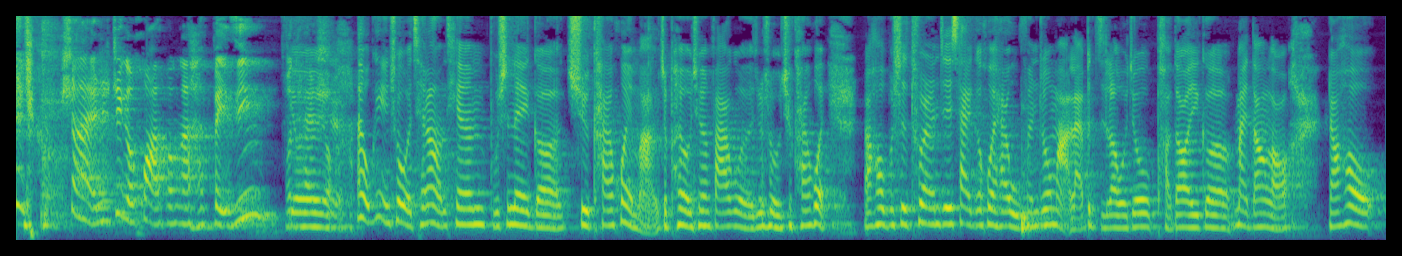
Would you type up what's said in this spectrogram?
上海是这个画风啊，北京有有有。哎，我跟你说，我前两天不是那个去开会嘛，就朋友圈发过的，就是我去开会，然后不是突然间下一个会还有五分钟嘛，来不及了，我就跑到一个麦当劳，然后。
